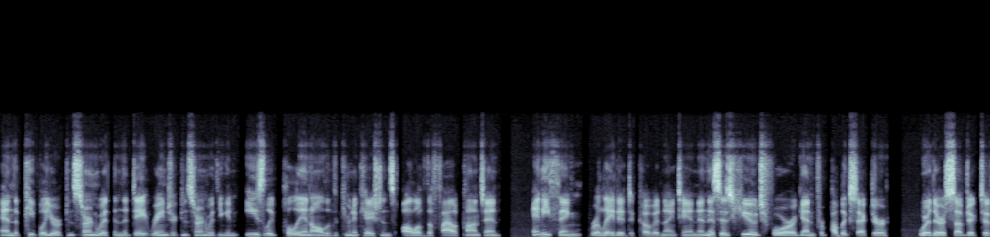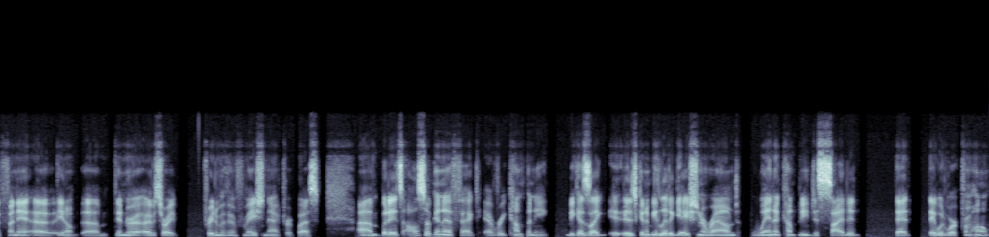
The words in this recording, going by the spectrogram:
and the people you're concerned with and the date range you're concerned with. You can easily pull in all of the communications, all of the file content, anything related to COVID-19. And this is huge for, again, for public sector where they're subject to, uh, you know, um, FINRA, I'm sorry, Freedom of Information Act requests. Um, but it's also going to affect every company because like there's going to be litigation around when a company decided they would work from home?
